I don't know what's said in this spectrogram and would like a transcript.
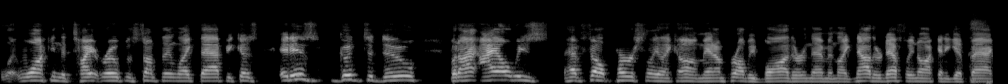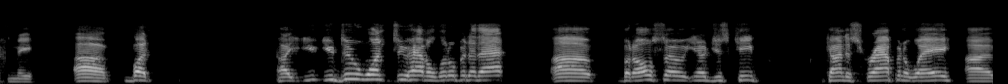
walking the tightrope with something like that because it is good to do. But I, I always have felt personally like, oh man, I'm probably bothering them, and like now they're definitely not going to get back to me. Uh, but uh, you you do want to have a little bit of that, uh, but also you know just keep kind of scrapping away, uh,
